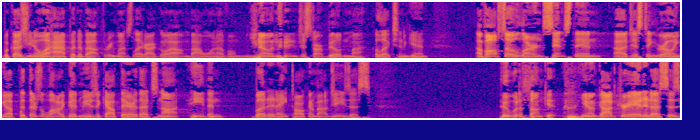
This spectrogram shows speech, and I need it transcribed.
Because you know what happened about three months later? I go out and buy one of them, you know, and then just start building my collection again. I've also learned since then, uh, just in growing up, that there's a lot of good music out there that's not heathen, but it ain't talking about Jesus. Who would have thunk it? You know, God created us as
